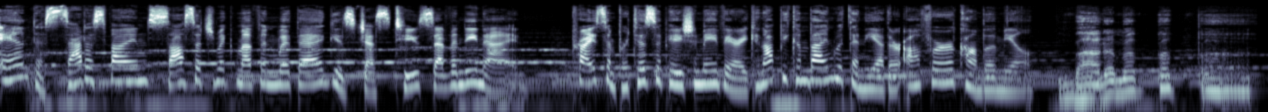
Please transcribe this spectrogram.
And a satisfying sausage McMuffin with egg is just $2.79. Price and participation may vary, cannot be combined with any other offer or combo meal. Ba-da-ba-ba-ba.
